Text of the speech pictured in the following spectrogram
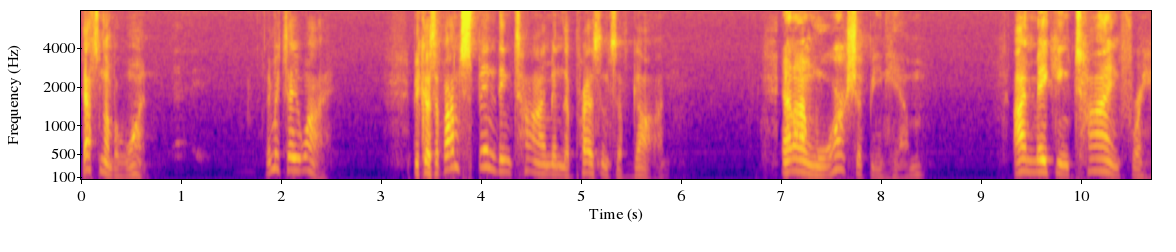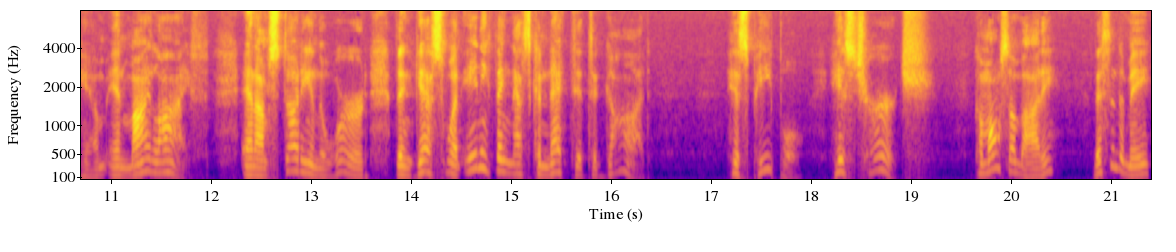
That's number one. Let me tell you why. Because if I'm spending time in the presence of God and I'm worshiping Him, I'm making time for him in my life and I'm studying the word, then guess what? Anything that's connected to God, his people, his church, come on, somebody, listen to me,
